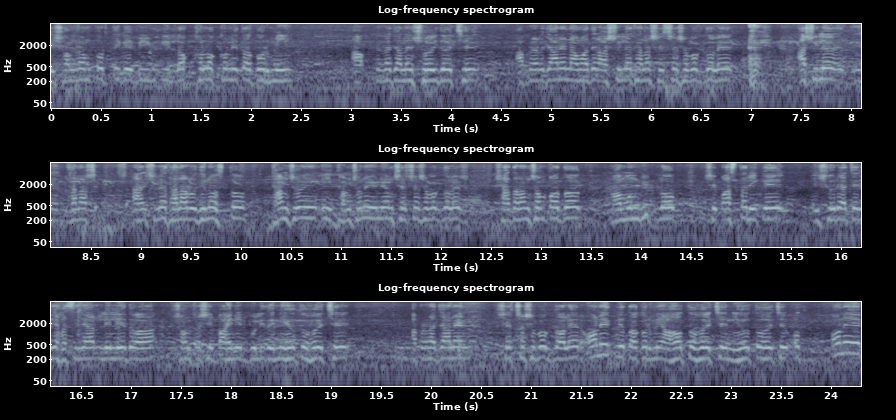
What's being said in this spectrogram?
এই সংগ্রাম করতে গিয়ে বিএনপির লক্ষ লক্ষ নেতাকর্মী, আপনারা জানেন শহীদ হয়েছে। আপনারা জানেন আমাদের আশুলিয়া থানা স্বেচ্ছাসেবক দলের আশুলিয়া থানা আশুলিয়া থানার অধীনস্থ ধামসনি ধামসনা ইউনিয়ন স্বেচ্ছাসেবক দলের সাধারণ সম্পাদক মামুন বিপ্লব, সে পাঁচ তারিখে এই স্বৈরাচারী হাসিনার লেলিয়ে দেওয়া সন্ত্রাসী বাহিনীর গুলিতে নিহত হয়েছে। আপনারা জানেন, স্বেচ্ছাসেবক দলের অনেক নেতাকর্মী আহত হয়েছে, নিহত হয়েছে অনেক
